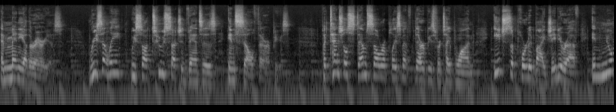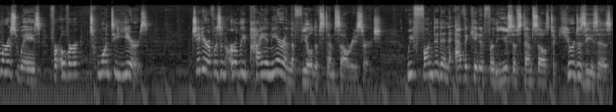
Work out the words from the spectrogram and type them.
and many other areas. Recently, we saw two such advances in cell therapies potential stem cell replacement therapies for type 1, each supported by JDRF in numerous ways for over 20 years. JDRF was an early pioneer in the field of stem cell research. We funded and advocated for the use of stem cells to cure diseases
